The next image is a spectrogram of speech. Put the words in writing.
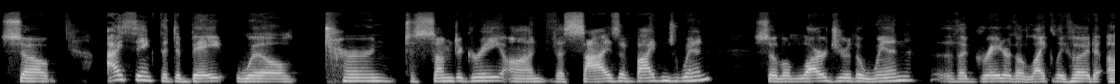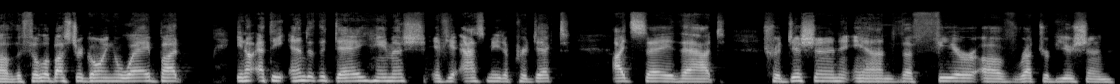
So I think the debate will turn to some degree on the size of Biden's win. So the larger the win, the greater the likelihood of the filibuster going away. But, you know, at the end of the day, Hamish, if you ask me to predict, I'd say that tradition and the fear of retribution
